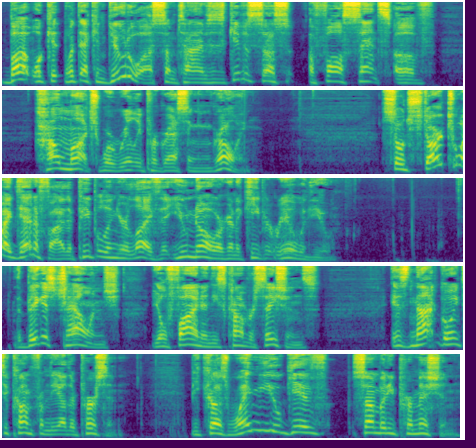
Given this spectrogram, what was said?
But what can, what that can do to us sometimes is give us a false sense of how much we're really progressing and growing. So start to identify the people in your life that you know are going to keep it real with you. The biggest challenge you'll find in these conversations is not going to come from the other person. Because when you give somebody permission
